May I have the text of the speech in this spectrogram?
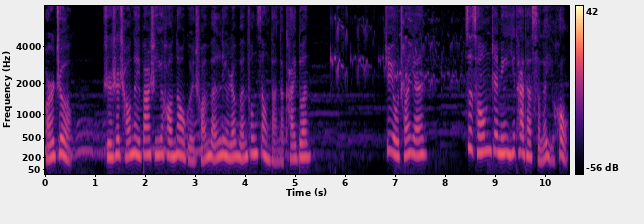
而这，只是朝内八十一号闹鬼传闻令人闻风丧胆的开端。据有传言。自从这名姨太太死了以后，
